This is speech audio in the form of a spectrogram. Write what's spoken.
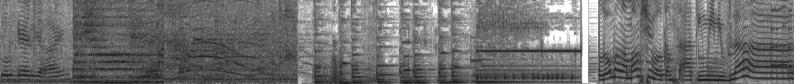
School girl yan. Mga mamshi! Welcome sa ating mini vlog!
